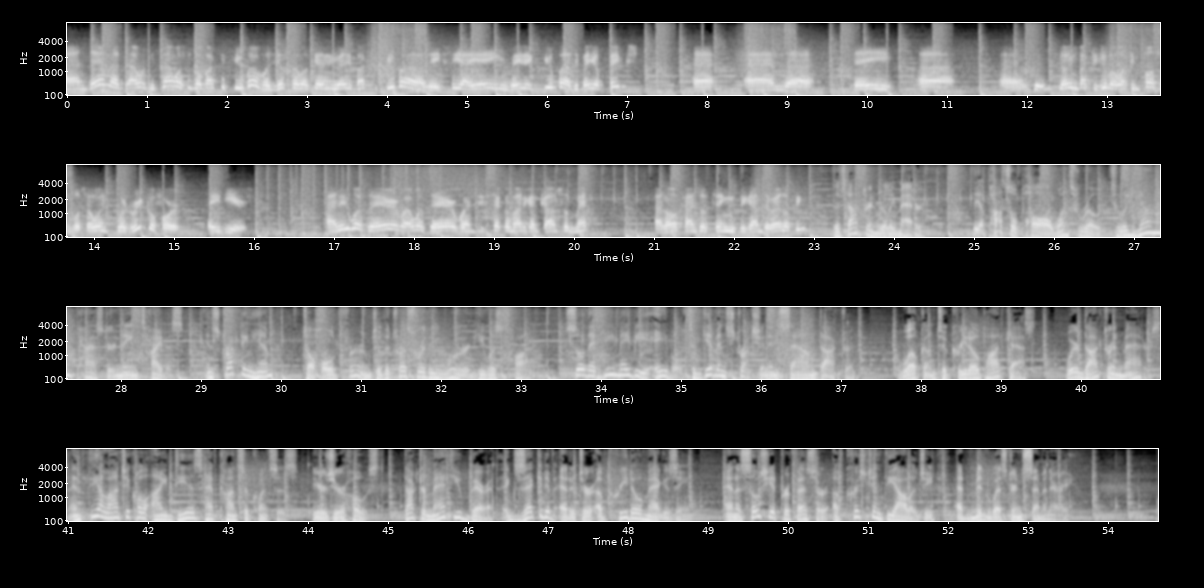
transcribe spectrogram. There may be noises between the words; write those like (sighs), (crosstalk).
And then the plan was to go back to Cuba, but just I was getting ready back to Cuba, the CIA invaded Cuba, the Bay of Pigs, uh, and uh, they uh, uh, going back to Cuba was impossible. So I went to Puerto Rico for eight years, and it was there. I was there when the Second Vatican Council met, and all kinds of things began developing. Does doctrine really matter? The Apostle Paul once wrote to a young pastor named Titus, instructing him to hold firm to the trustworthy word he was taught, so that he may be able to give instruction in sound doctrine. Welcome to Credo Podcast, where doctrine matters and theological ideas have consequences. Here's your host, Dr. Matthew Barrett, Executive Editor of Credo Magazine and Associate Professor of Christian Theology at Midwestern Seminary.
